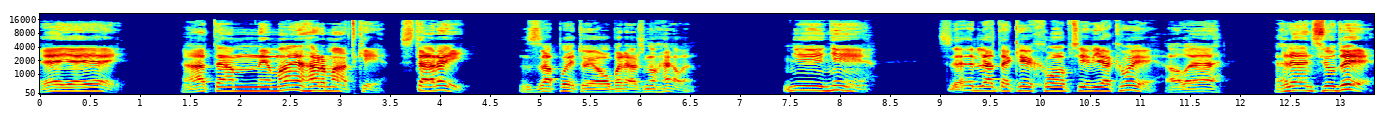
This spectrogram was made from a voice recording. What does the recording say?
Ей ей ей, а там немає гарматки, старий? запитує обережно Гелен. Ні, ні. Це для таких хлопців, як ви, але глянь сюди.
